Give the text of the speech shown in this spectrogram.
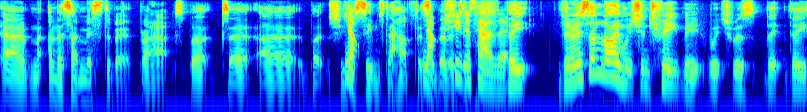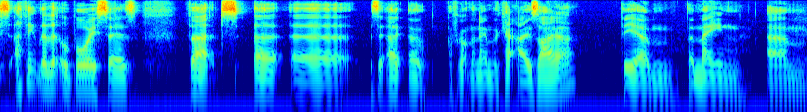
uh, unless I missed a bit, perhaps. But uh, uh, but she No. just seems to have this No, ability. she just has it. They there is a line which intrigued me, which was they, they I think the little boy says that uh, uh, is it, oh I've forgotten the name of the cat Isaiah, the um the main um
